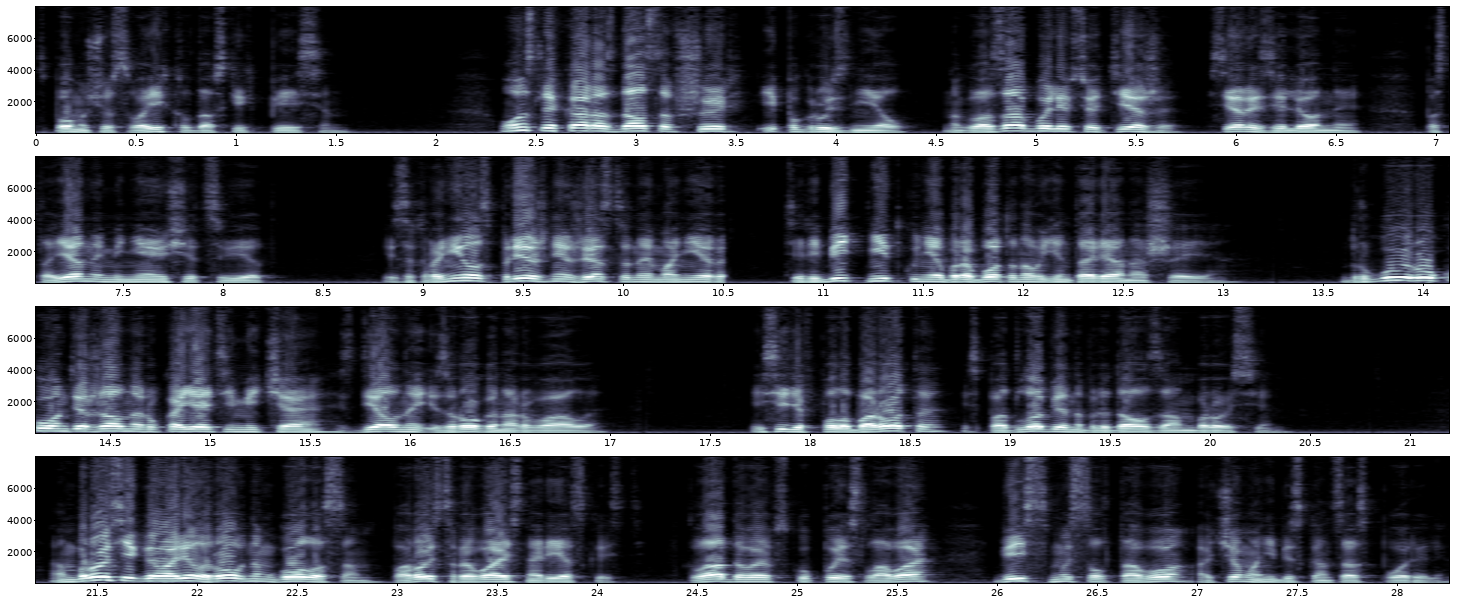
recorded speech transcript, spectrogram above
с помощью своих колдовских песен. Он слегка раздался вширь и погрузнел, но глаза были все те же, серо-зеленые, постоянно меняющие цвет. И сохранилась прежняя женственная манера теребить нитку необработанного янтаря на шее. Другую руку он держал на рукояти меча, сделанной из рога нарвала, и, сидя в полоборота, из-под лобья наблюдал за Амбросием. Амбросий говорил ровным голосом, порой срываясь на резкость, вкладывая в скупые слова весь смысл того, о чем они без конца спорили.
